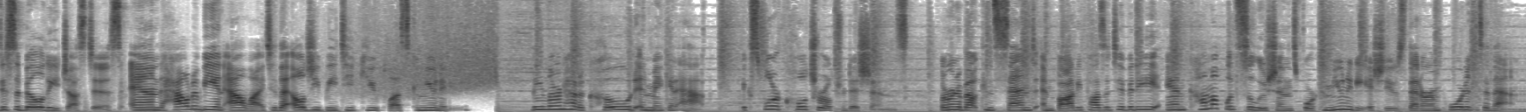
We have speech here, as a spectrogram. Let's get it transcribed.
disability justice, and how to be an ally to the LGBTQ community. They learn how to code and make an app, explore cultural traditions, learn about consent and body positivity, and come up with solutions for community issues that are important to them.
